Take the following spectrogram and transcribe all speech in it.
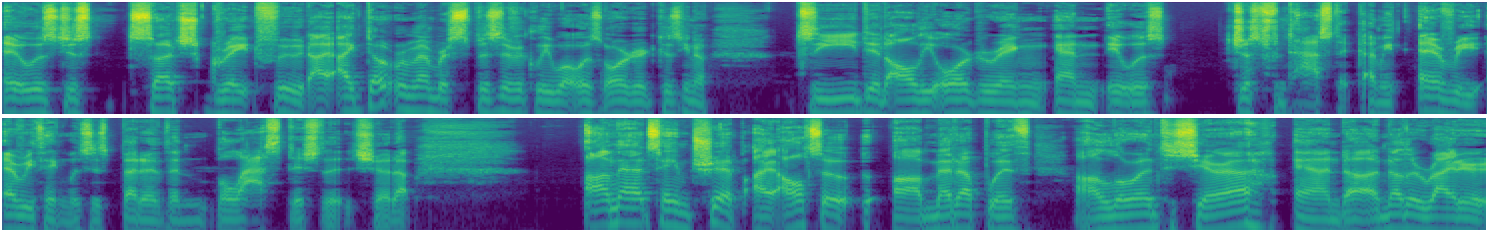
It was just such great food. I, I don't remember specifically what was ordered because, you know, Zi did all the ordering and it was just fantastic. I mean, every, everything was just better than the last dish that showed up. On that same trip, I also uh, met up with uh, Lauren Teixeira and uh, another writer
